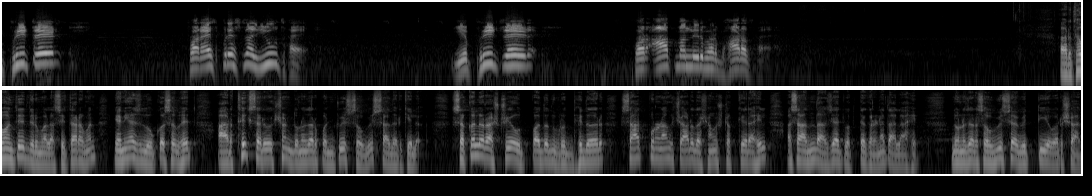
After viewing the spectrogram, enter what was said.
free trade for aspirational youth है। ये फ्री ट्रेड फॉर आत्मनिर्भर भारत है। अर्थमंत्री निर्मला सीतारामन यांनी आज लोकसभेत आर्थिक सर्वेक्षण दोन हज़ार पंचवीस सव्वीस सादर केलं। सकल राष्ट्रीय उत्पादन वृद्धी दर सात पूर्णांक चार दशांश टक्के राहील असा अंदाज यात व्यक्त करण्यात आला आहे. दोन हजार सव्वीसच्या वित्तीय वर्षात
